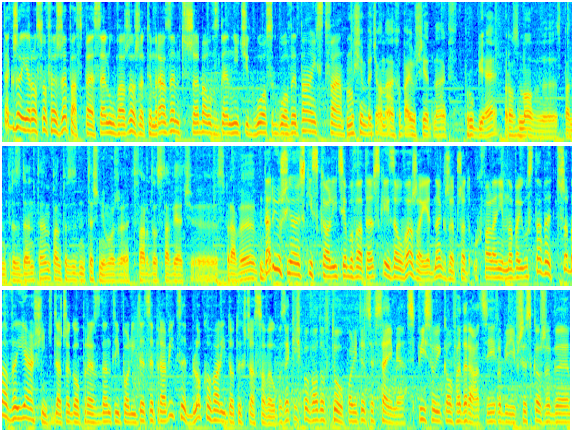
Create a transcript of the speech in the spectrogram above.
Także Jarosław Rzepa z PSL uważa, że tym razem trzeba uwzględnić głos głowy państwa. Musi być ona chyba już jednak w próbie rozmowy z panem prezydentem. Pan prezydent też nie może twardo stawiać y, sprawy. Dariusz Joński z Koalicji Obywatelskiej zauważa jednak, że przed uchwaleniem nowej ustawy trzeba wyjaśnić, dlaczego prezydent i politycy prawicy blokowali dotychczasowe. Bo z jakichś powodów tu politycy w Sejmie, z PiSu i Konfederacji robili wszystko, żeby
